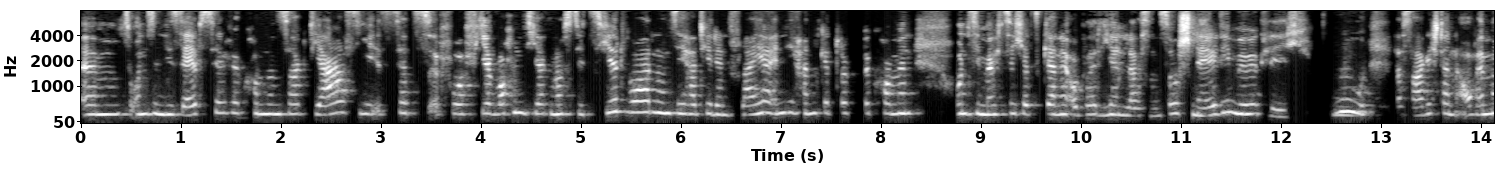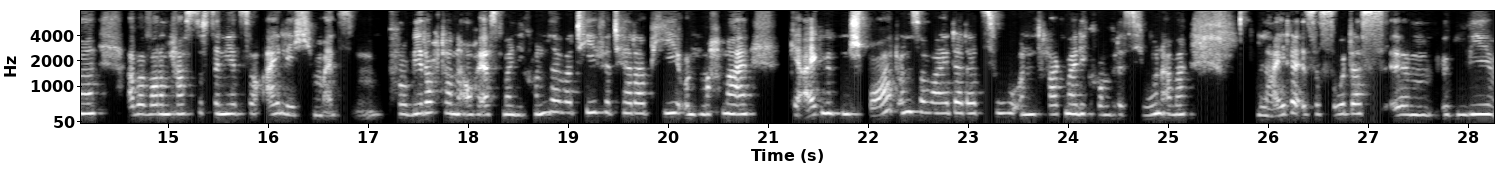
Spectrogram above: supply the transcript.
ähm, zu uns in die Selbsthilfe kommt und sagt, ja, sie ist jetzt vor vier Wochen diagnostiziert worden und sie hat hier den Flyer in die Hand gedrückt bekommen und sie möchte sich jetzt gerne gerne operieren lassen, so schnell wie möglich. Uh, das sage ich dann auch immer. Aber warum hast du es denn jetzt so eilig? Meinst, probier doch dann auch erstmal die konservative Therapie und mach mal geeigneten Sport und so weiter dazu und trag mal die Kompression. Aber leider ist es so, dass ähm, irgendwie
